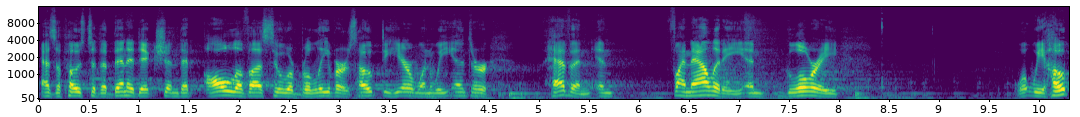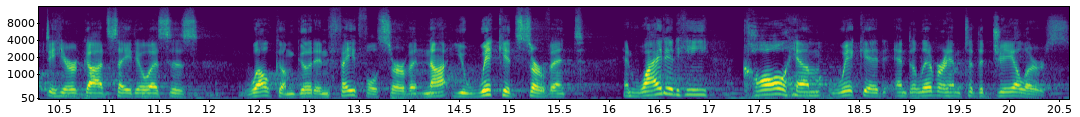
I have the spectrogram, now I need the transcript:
as opposed to the benediction that all of us who are believers hope to hear when we enter heaven and finality and glory, what we hope to hear God say to us is, Welcome, good and faithful servant, not you wicked servant. And why did he call him wicked and deliver him to the jailers?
